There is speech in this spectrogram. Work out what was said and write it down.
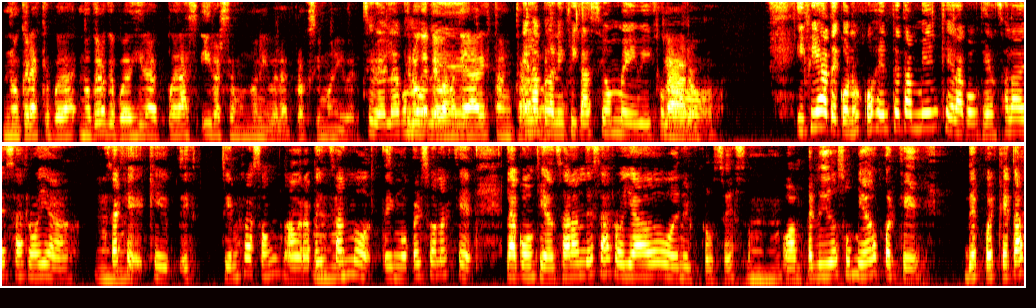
no creas que puedas, no creo que puedas ir, a- puedas ir al segundo nivel, al próximo nivel. Sí, ¿verdad? Como creo que te vas a quedar estancado. En la planificación, maybe. Como... Claro. Y fíjate, conozco gente también que la confianza la desarrolla. O sea, que, que tienes razón. Ahora pensando, tengo personas que la confianza la han desarrollado en el proceso. O han perdido sus miedos porque después que está,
